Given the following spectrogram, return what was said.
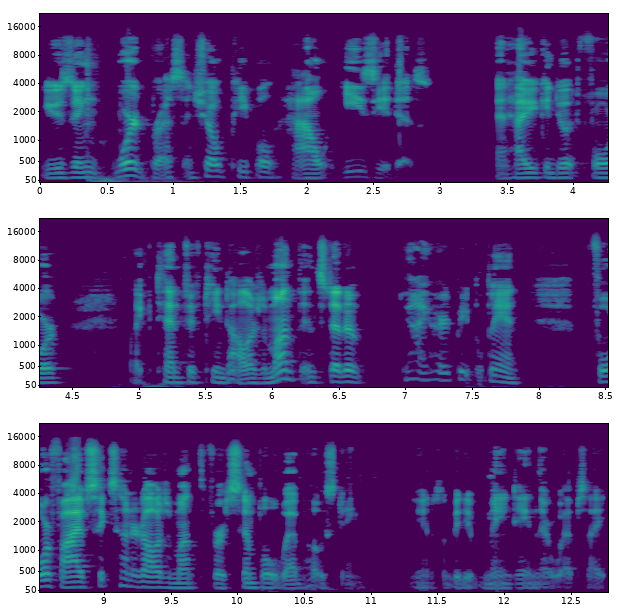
using WordPress and show people how easy it is and how you can do it for like 10 $15 a month instead of, yeah, I heard people paying four, five, six hundred dollars a month for simple web hosting. You know, somebody to maintain their website.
